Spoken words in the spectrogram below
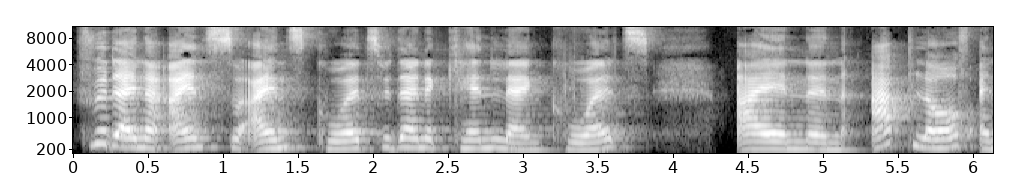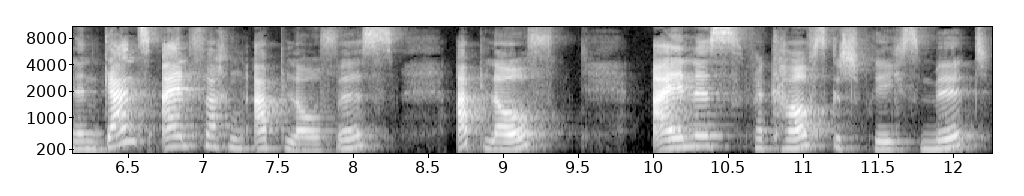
für deine 1 zu 1 Calls, für deine Kennenlern-Calls einen Ablauf, einen ganz einfachen Ablaufes, Ablauf eines Verkaufsgesprächs mit,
